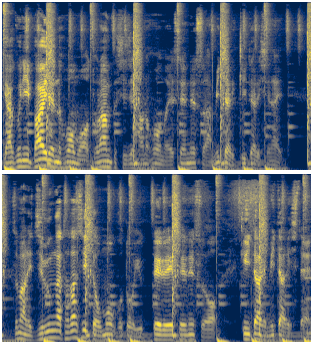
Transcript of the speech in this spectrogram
逆にバイデンの方もトランプ支持派の方の SNS は見たり聞いたりしない。つまり自分が正しいと思うことを言っている SNS を聞いたり見たりして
